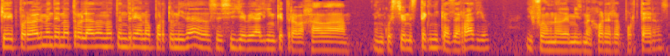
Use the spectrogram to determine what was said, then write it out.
que probablemente en otro lado no tendrían oportunidad, o sea, sí llevé a alguien que trabajaba en cuestiones técnicas de radio, y fue uno de mis mejores reporteros.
